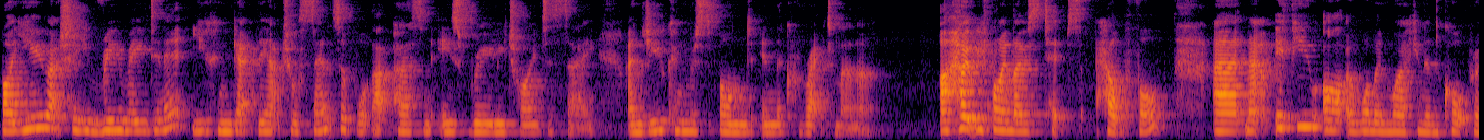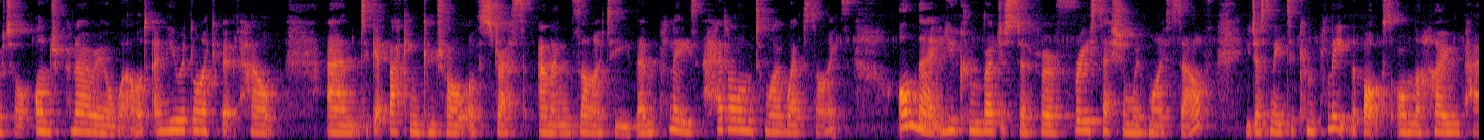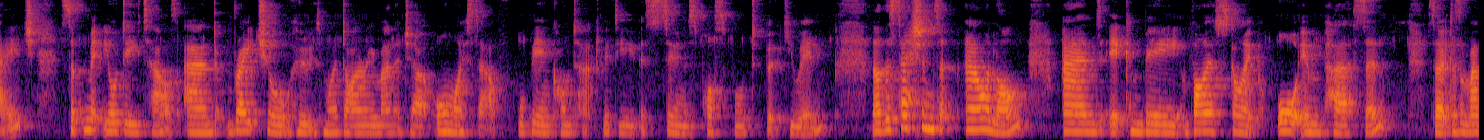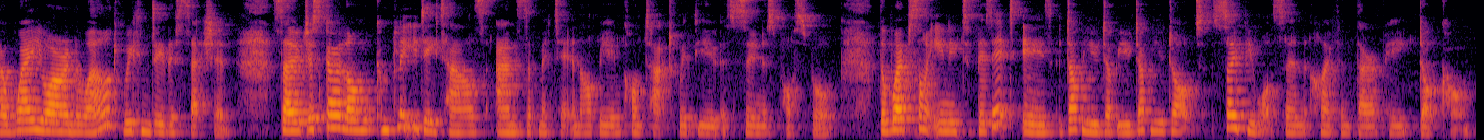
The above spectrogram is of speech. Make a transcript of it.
By you actually rereading it, you can get the actual sense of what that person is really trying to say and you can respond in the correct manner. I hope you find those tips helpful. Uh, now, if you are a woman working in the corporate or entrepreneurial world and you would like a bit of help um, to get back in control of stress and anxiety, then please head along to my website on there, you can register for a free session with myself. You just need to complete the box on the home page, submit your details, and Rachel, who is my diary manager, or myself will be in contact with you as soon as possible to book you in. Now, the session's an hour long and it can be via Skype or in person. So it doesn't matter where you are in the world, we can do this session. So just go along, complete your details and submit it and I'll be in contact with you as soon as possible. The website you need to visit is www.sophiewatson-therapy.com.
